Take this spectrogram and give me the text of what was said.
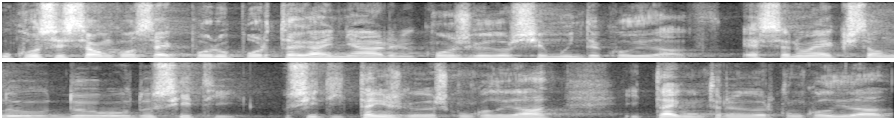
o Conceição consegue pôr o Porto a ganhar com jogadores sem muita qualidade. Essa não é a questão do, do, do City. O City tem jogadores com qualidade e tem um treinador com qualidade.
